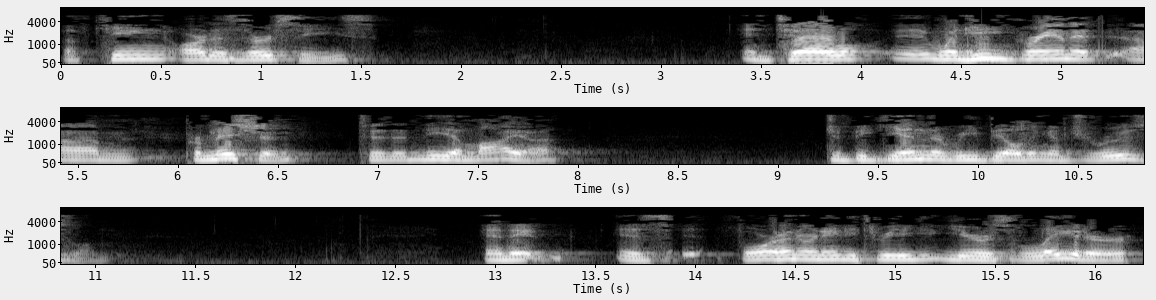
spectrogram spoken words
of King Artaxerxes until when he granted um, permission to the Nehemiah to begin the rebuilding of Jerusalem. And it is 483 years later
